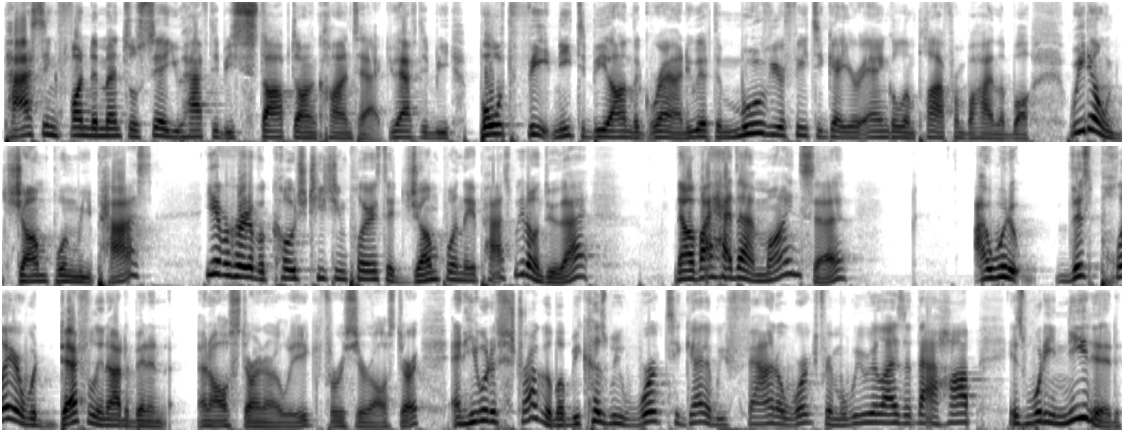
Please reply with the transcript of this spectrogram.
passing fundamentals say you have to be stopped on contact. You have to be, both feet need to be on the ground. You have to move your feet to get your angle and platform behind the ball. We don't jump when we pass. You ever heard of a coach teaching players to jump when they pass? We don't do that. Now, if I had that mindset, I would this player would definitely not have been an, an all star in our league, first year all star, and he would have struggled. But because we worked together, we found it worked for him, and we realized that that hop is what he needed.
